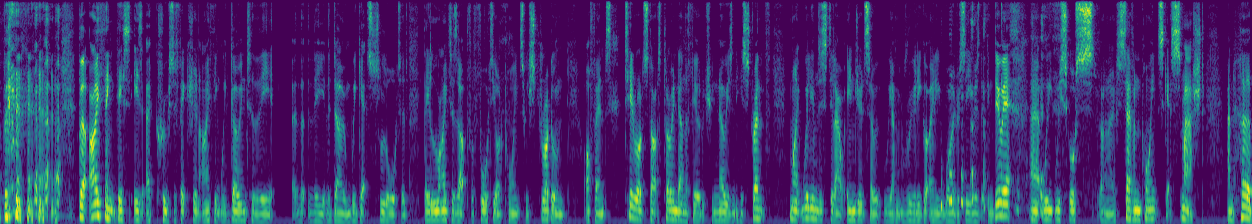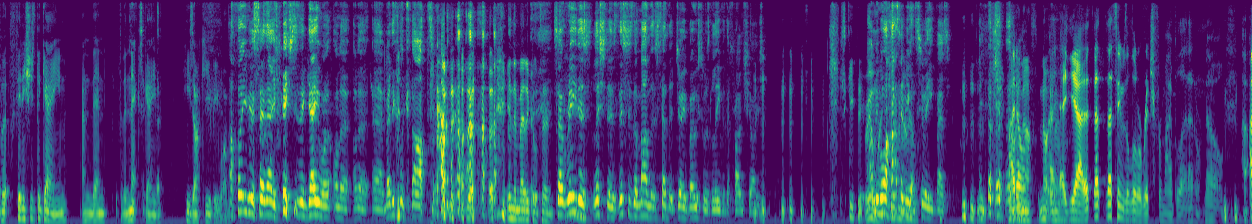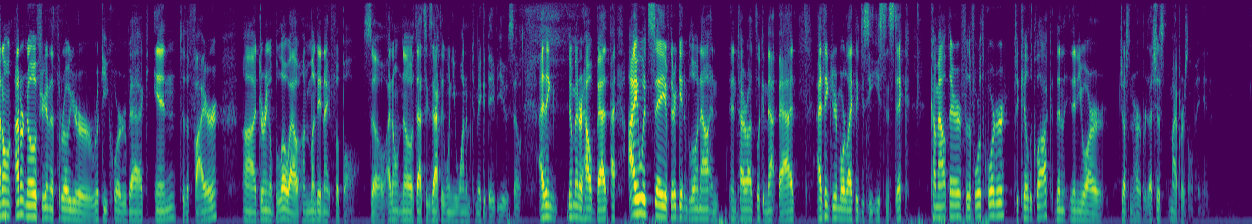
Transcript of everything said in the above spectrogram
but, but I think this is a crucifixion. I think we go into the, uh, the the the dome, we get slaughtered. They light us up for forty odd points. We struggle on offense. Tyrod starts throwing down the field, which we know isn't his strength. Mike Williams is still out injured, so we haven't really got any wide receivers that can do it. Uh, we we score I don't know seven points, get smashed, and Herbert finishes the game, and then for the next game. He's our QB one. I thought you were going to say that he finishes the game on, on a on a uh, medical card. in the medical tent. so, readers, listeners, this is the man that said that Joey Bosa was leaving the franchise. Just keeping it real. How many more hats have you got to eat, Bez? I don't. enough, not I, enough. I, yeah, that, that that seems a little rich for my blood. I don't know. I I don't. I don't know if you're gonna throw your rookie quarterback in to the fire uh, during a blowout on Monday Night Football. So I don't know if that's exactly when you want him to make a debut. So I think no matter how bad, I, I would say if they're getting blown out and and Tyrod's looking that bad, I think you're more likely to see Easton Stick come out there for the fourth quarter to kill the clock than than you are Justin Herbert. That's just my personal opinion.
